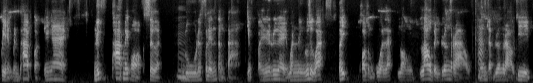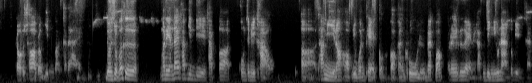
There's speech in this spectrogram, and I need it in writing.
เปลี่ยนเป็นภาพก่อนง่ายนึกภาพไม่ออกเสิร์ชอืมดู reference ต่างๆ เก็บไปเรื่อยๆ วันหนึ่งรู้สึกว่าเฮ้ยพอสมควรแล้วลองเล่าเป็นเรื่องราวค่ะเริ่มจากเรื่องราวที่เราชอบเราอินก่อนก็ได้ โดยสรุปก็คือมาเรียนได้ครับยินดีครับ ก็คงจะมีข่าวเอ่อถ้ามีเนาะออกอยู่บนเพจก่อการครูหรือ Black Box เรื่อยๆนะครับจริงๆนิ้วนางก็มีเหมือนกัน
